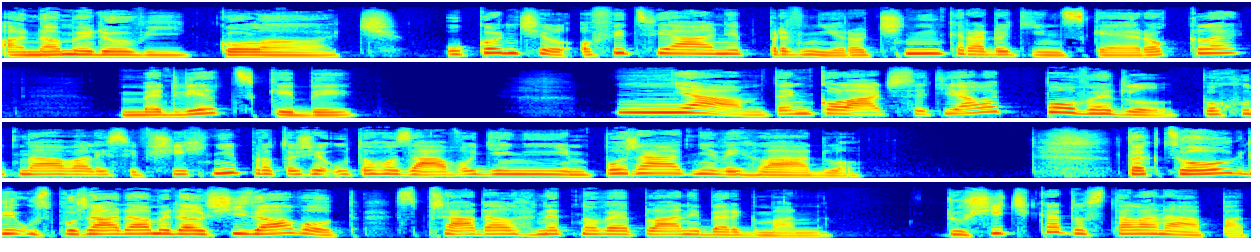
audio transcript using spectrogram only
a na medový koláč. Ukončil oficiálně první ročník radotínské rokle Medvěd z Kyby. Mňám, ten koláč se ti ale povedl, pochutnávali si všichni, protože u toho závodění jim pořádně vyhládlo. Tak co, kdy uspořádáme další závod? Spřádal hned nové plány Bergman. Dušička dostala nápad.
